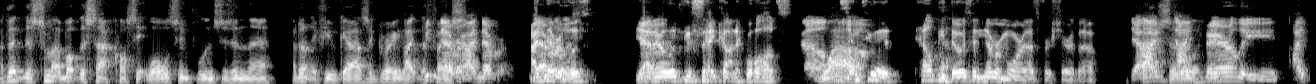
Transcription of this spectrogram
I think there's something about the Psychotic Waltz influences in there. I don't know if you guys agree. Like the we first, never, I never, I never, never listened. Yeah, I never listened to Psychotic Waltz. No. Wow, to a healthy dose of Nevermore. That's for sure, though. Yeah, I, I, barely, I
